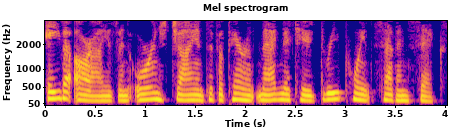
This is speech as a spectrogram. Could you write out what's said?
Eta Arae is an orange giant of apparent magnitude 3.76.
